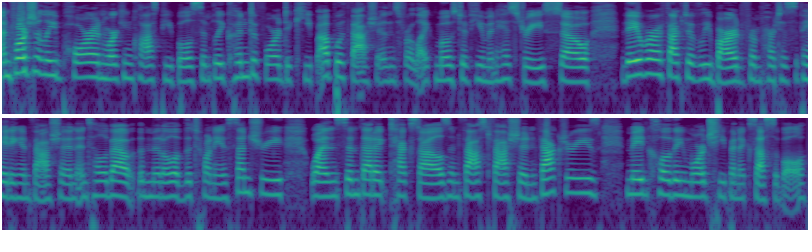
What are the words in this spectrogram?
Unfortunately, poor and working class people simply couldn't afford to keep up with fashions for like most of human history, so they were effectively barred from participating in fashion until about the middle of the 20th century when synthetic textiles and fast fashion factories made clothing more cheap and accessible.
